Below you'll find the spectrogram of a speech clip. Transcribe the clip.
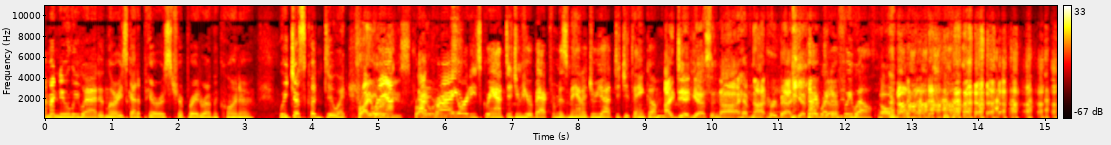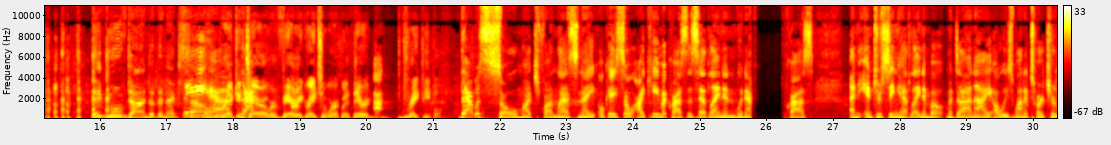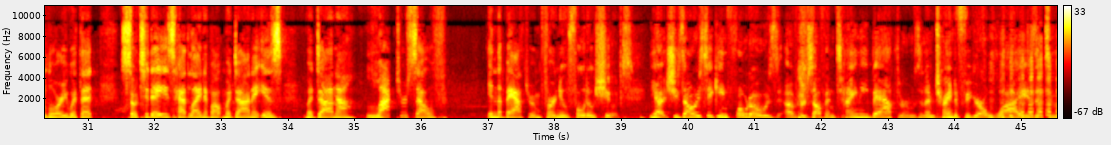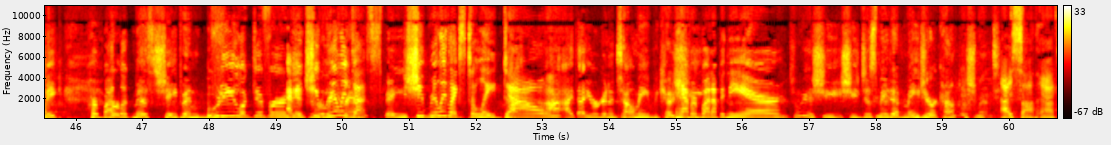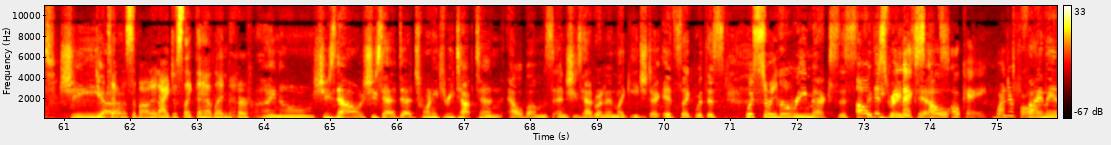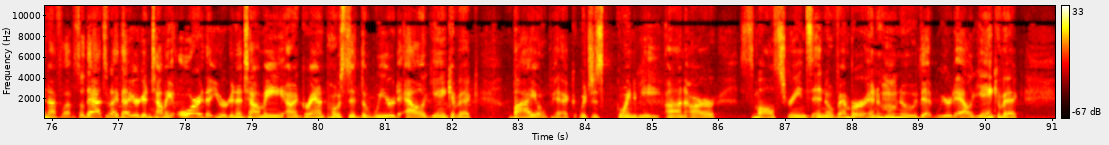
I'm a newlywed, and Lori's got a Paris trip right around the corner. We just couldn't do it. Priorities, Grant, uh, priorities. priorities. Grant, did you hear back from his manager yet? Did you thank him? I did, yes, and uh, I have not heard back yet. But, I wonder uh, if we will. Oh, no, no. They've moved on to the next They town. have. Rick and that- Tara were very great to work with. They were great people. That was so much fun last night. Okay, so I came across this headline, and when I across an interesting headline about Madonna, I always want to torture Lori with it. So today's headline about Madonna is Madonna locked herself in the bathroom for a new photo shoot. Yeah, she's always taking photos of herself in tiny bathrooms, and I'm trying to figure out why. Is it to make Her butt her look- misshapen booty look different? I mean, It's she really, cramped does. Space. She really likes to lay down, I, I thought you were going to tell me because she have her butt up in the air. Julia, she she just made a major accomplishment. I saw that. She You uh, tell us about it. I just like the headline better. I know. She's now she's had uh, 23 top 10 albums and she's had one in like each day. It's like with this With Serena. her remix, this Oh, 50 this remix. hits. Oh, okay. Wonderful. Finally enough So that's what I thought you were going to tell me or that you were going to tell me uh, Grant posted the Weird Al Yankovic biopic which is going to be on our small screens in November and who Mm-hmm. knew that Weird Al Yankovic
